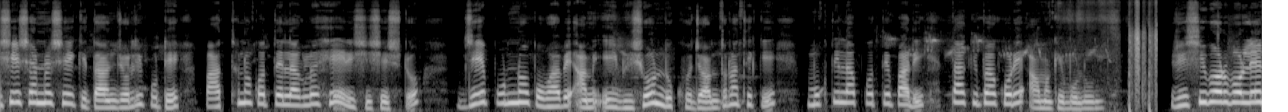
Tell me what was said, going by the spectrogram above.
ঋষির সামনে সেই কীতাঞ্জলি পুটে প্রার্থনা করতে লাগল, হে ঋষি শ্রেষ্ঠ, যে পূর্ণ প্রভাবে আমি এই ভীষণ দুঃখ যন্ত্রণা থেকে মুক্তি লাভ করতে পারি, তা কৃপা করে আমাকে বলুন। ঋষিবর বললেন,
